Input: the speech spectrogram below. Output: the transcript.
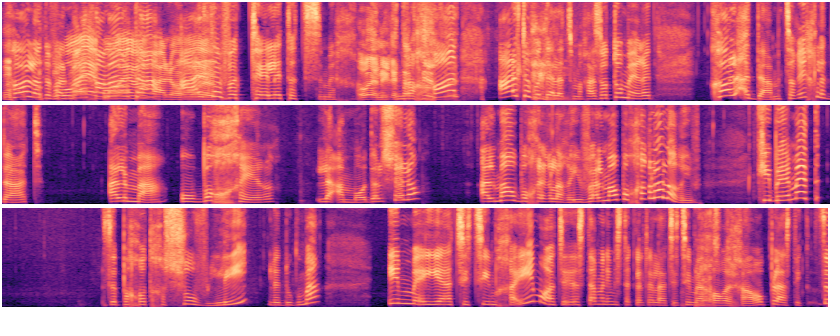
כל, כל עוד, אבל מה איך אמרת? אל. תבטל את עצמך. אוי, אני רתקתי את זה. נכון? אל תבטל את עצמך. זאת אומרת, כל אדם צריך לדעת על מה הוא בוחר לעמוד על שלו, על מה הוא בוחר לריב ועל מה הוא בוחר לא לריב. כי באמת, זה פחות חשוב לי, לדוגמה, אם יהיה עציצים חיים, או עציצים, סתם אני מסתכלת על העציצים. מאחוריך, או פלסטיק. זה,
